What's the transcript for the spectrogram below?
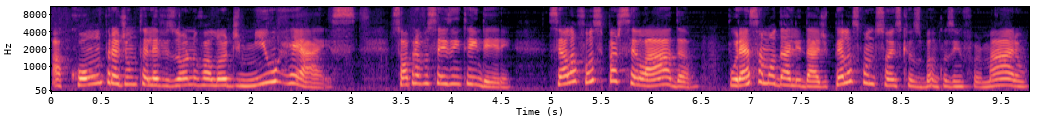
a compra de um televisor no valor de mil reais. Só para vocês entenderem. Se ela fosse parcelada por essa modalidade pelas condições que os bancos informaram,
